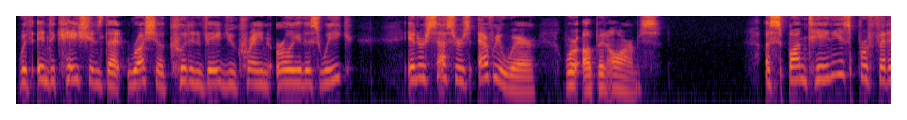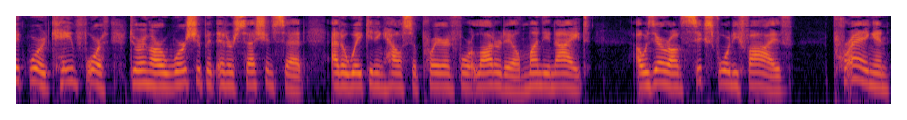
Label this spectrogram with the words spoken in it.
With indications that Russia could invade Ukraine early this week, intercessors everywhere were up in arms. A spontaneous prophetic word came forth during our worship and intercession set at Awakening House of Prayer in Fort Lauderdale Monday night. I was there around 645 praying and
